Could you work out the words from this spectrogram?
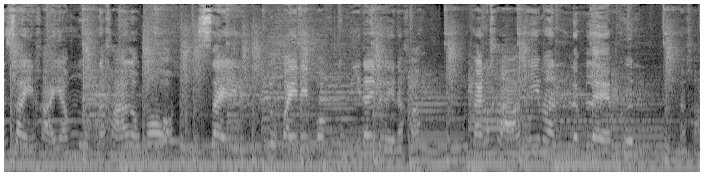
การใส่ขาย้ำมุกนะคะเราก็ใส่ลงไปในบล็อกตรงนี้ได้เลยนะคะหันขาที่มันแหลมๆขึ้นนะคะ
